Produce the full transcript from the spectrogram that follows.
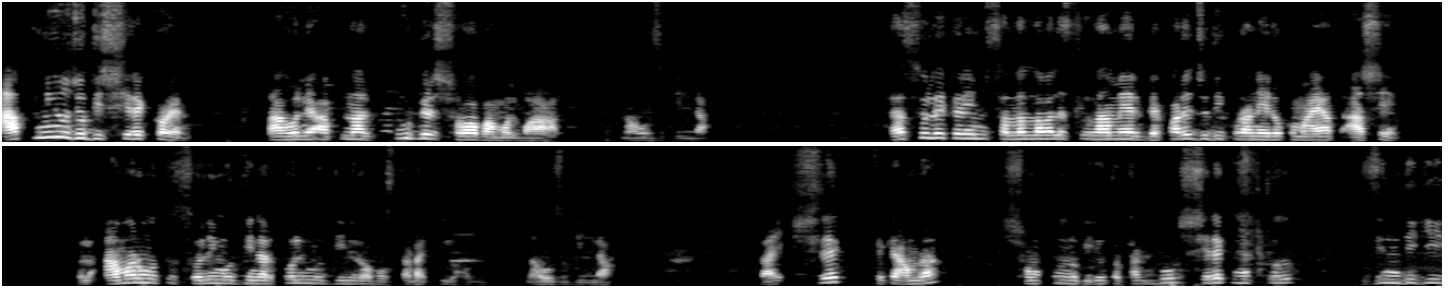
আপনিও যদি শিরেক করেন, তাহলে আপনার পূর্বের সব আমল বাদ নাউজবিল্লাহ। রাসুল করিম সাল্লাহ আলাইস্লামের ব্যাপারে যদি কোরআনে এরকম আয়াত আসে, তাহলে আমার মতো সলিমুদ্দিন আর কলিমুদ্দিনের অবস্থাটা কি হবে? নাউজবিল্লাহ। তাই শেরেক থেকে আমরা সম্পূর্ণ বিরত থাকব সেরেক মুক্ত জিন্দিগি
